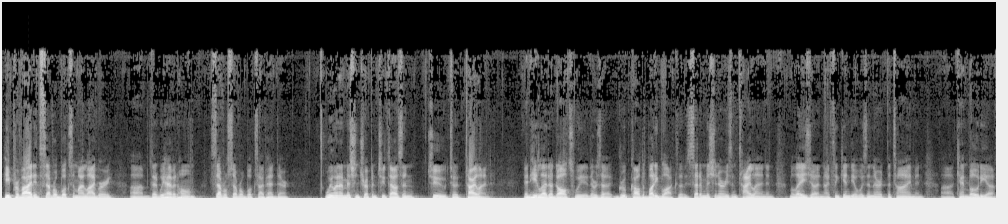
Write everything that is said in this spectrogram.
He provided several books in my library um, that we have at home. Several, several books I've had there. We went on a mission trip in 2002 to Thailand and he led adults. We, there was a group called the Buddy Block, a set of missionaries in Thailand and Malaysia, and I think India was in there at the time, and uh, Cambodia.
